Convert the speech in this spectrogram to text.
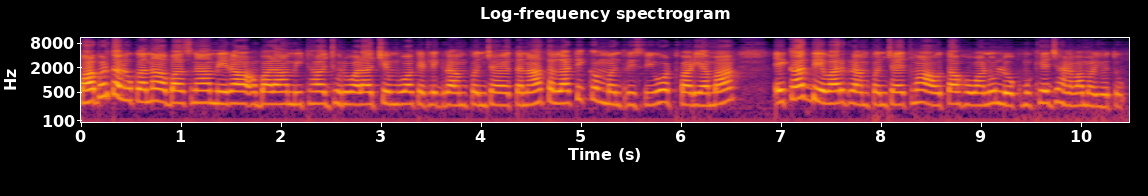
ભાભર તાલુકાના અબાસના મેરા, અબાળા, મીઠા, ઝોરવાડા, ચેમ્બુવા કેટલીક ગ્રામ પંચાયતના તલાટી કમ મંત્રીશ્રીઓ અઠવાડિયામાં એકાદ બે વાર ગ્રામ પંચાયતમાં આવતા હોવાનું લોકમુખે જાણવા મળ્યું હતું.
